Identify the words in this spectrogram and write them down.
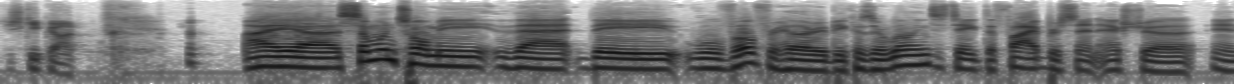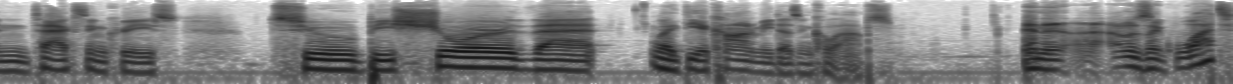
just keep going. I uh, someone told me that they will vote for Hillary because they're willing to take the five percent extra in tax increase to be sure that like the economy doesn't collapse. And I was like, "What?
